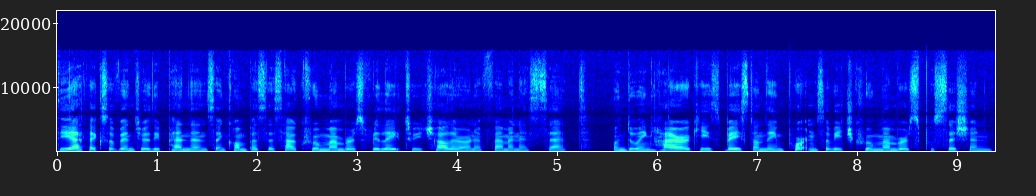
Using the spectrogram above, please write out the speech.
The ethics of interdependence encompasses how crew members relate to each other on a feminist set. Undoing hierarchies based on the importance of each crew member's position,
